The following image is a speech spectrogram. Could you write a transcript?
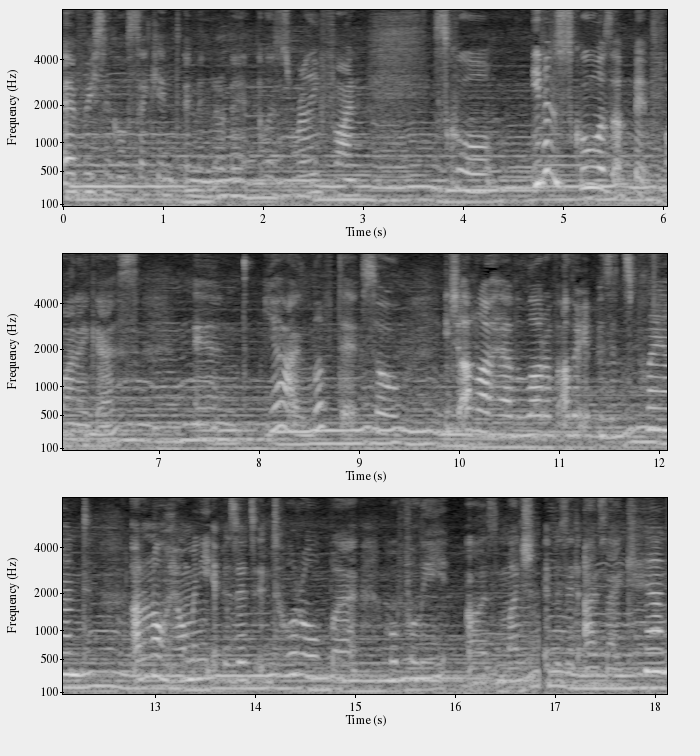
every single second and minute of it. It was really fun. School, even school was a bit fun, I guess. And yeah, I loved it. So, inshallah, I have a lot of other episodes planned. I don't know how many episodes in total, but hopefully as much episode as I can.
